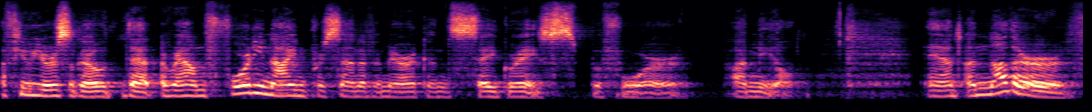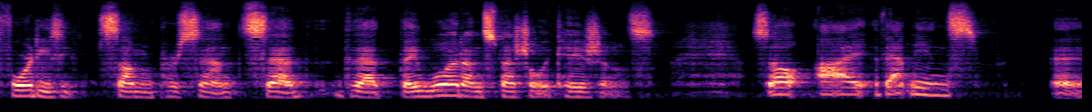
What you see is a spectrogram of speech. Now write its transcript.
a few years ago that around 49% of Americans say grace before a meal. And another 40 some percent said that they would on special occasions. So I, that means, uh,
